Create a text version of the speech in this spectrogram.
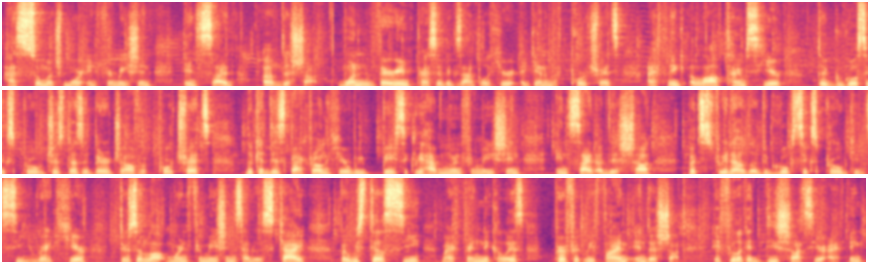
has so much more information inside of the shot. One very impressive example here, again with portraits, I think a lot of times here the Google 6 Pro just does a better job with portraits. Look at this background here, we basically have no information inside of this shot, but straight out of the Google 6 Pro, we can see right here, there's a lot more information inside of the sky, but we still see my friend Nicholas perfectly fine in the shot. If we look at these shots here, I think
